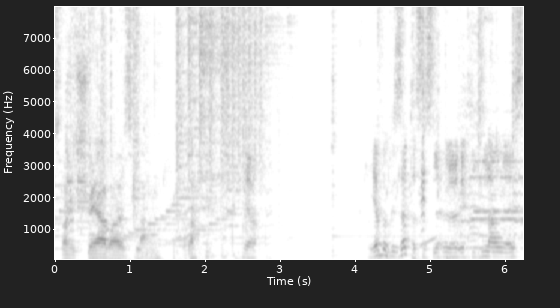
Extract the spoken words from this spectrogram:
Es war nicht schwer, aber es ist lang. Oder? Ja. Ich habe gesagt, dass das Level richtig lang ist.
